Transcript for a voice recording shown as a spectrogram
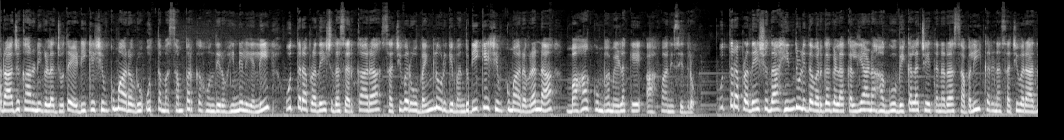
ರಾಜಕಾರಣಿಗಳ ಜೊತೆ ಡಿಕೆ ಶಿವಕುಮಾರ್ ಅವರು ಉತ್ತಮ ಸಂಪರ್ಕ ಹೊಂದಿರೋ ಹಿನ್ನೆಲೆಯಲ್ಲಿ ಉತ್ತರ ಪ್ರದೇಶದ ಸರ್ಕಾರ ಸಚಿವರು ಬೆಂಗಳೂರಿಗೆ ಬಂದು ಡಿಕೆ ಶಿವಕುಮಾರ್ ಅವರನ್ನ ಮಹಾಕುಂಭ ಮೇಳಕ್ಕೆ ಆಹ್ವಾನಿಸಿದ್ರು. ಉತ್ತರ ಪ್ರದೇಶದ ಹಿಂದುಳಿದ ವರ್ಗಗಳ ಕಲ್ಯಾಣ ಹಾಗೂ ವಿಕಲಚೇತನರ ಸಬಲೀಕರಣ ಸಚಿವರಾದ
